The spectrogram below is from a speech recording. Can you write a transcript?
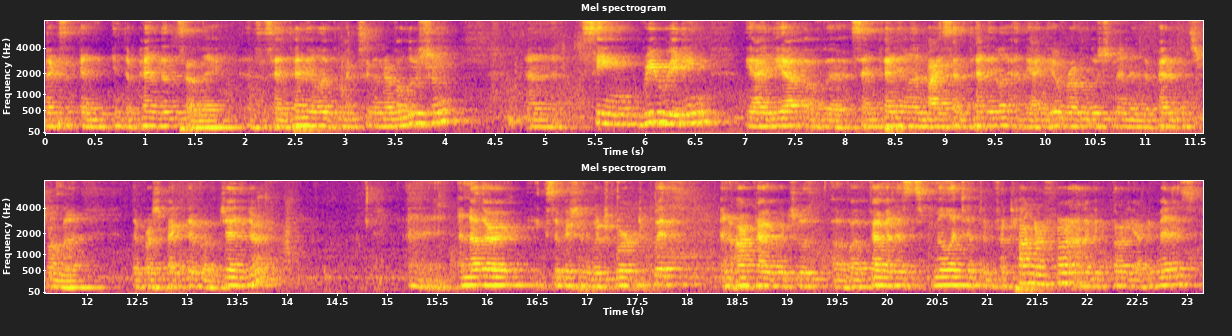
Mexican independence and the, and the centennial of the Mexican Revolution, uh, seeing, rereading the idea of the centennial and bicentennial and the idea of revolution and independence from a, the perspective of gender. Uh, another exhibition which worked with an archive which was of a feminist militant and photographer, Ana Victoria Jimenez,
